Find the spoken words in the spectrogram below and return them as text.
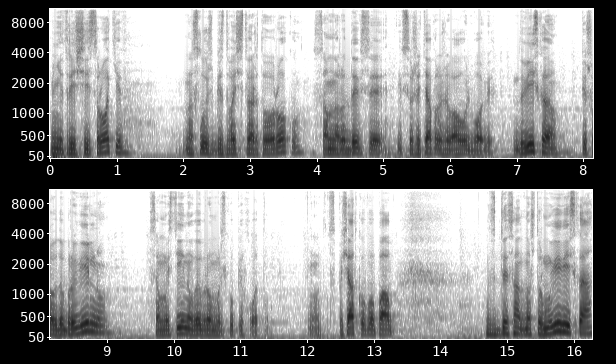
Мені 36 років. На службі з 24-го року сам народився і все життя проживав у Львові. До війська пішов добровільно, самостійно вибрав морську піхоту. От. Спочатку попав в десантно-штурмові війська,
